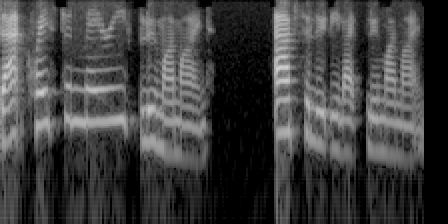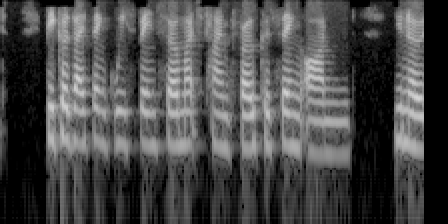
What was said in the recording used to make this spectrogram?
that question, Mary, blew my mind. Absolutely like blew my mind. Because I think we spend so much time focusing on, you know,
